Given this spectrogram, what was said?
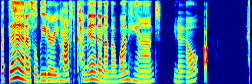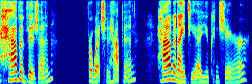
but then as a leader, you have to come in and on the one hand, you know, uh, have a vision for what should happen, have an idea you can share,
